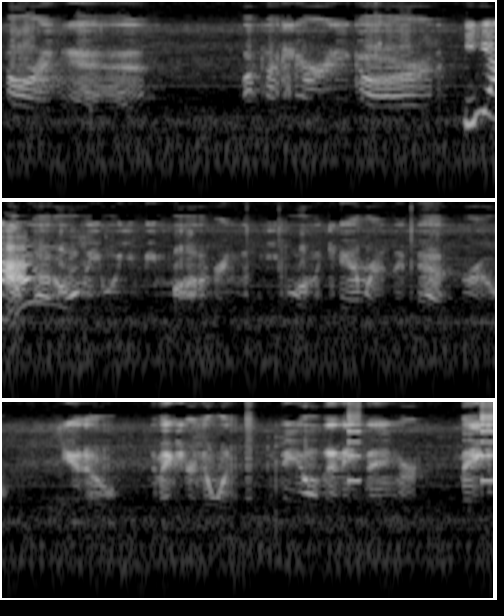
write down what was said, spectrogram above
starring as a security guard. Yeah. Not only will you be monitoring the people on the camera as they pass through, you know, to make sure no one steals anything or makes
